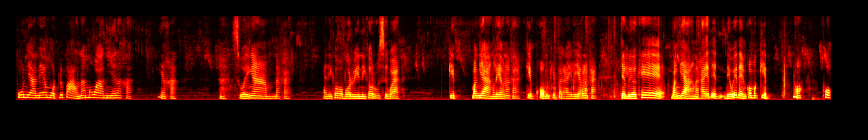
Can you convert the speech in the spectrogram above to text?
ปูนยาแนวหมดหรือเปล่านะเมื่อวานนี้นะคะ เนี่ยค่ะอะสวยงามนะคะ อันนี้ก็บริเวณนี้ก็รู้สึกว่า เก็บบางอย่างแล้วนะคะ เก็บของเก็บอะไรแล้วนะคะ จะเหลือแค่บางอย่างนะคะเอสเเดี๋ยวเอสเก็มาเก็บเนาะพวก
